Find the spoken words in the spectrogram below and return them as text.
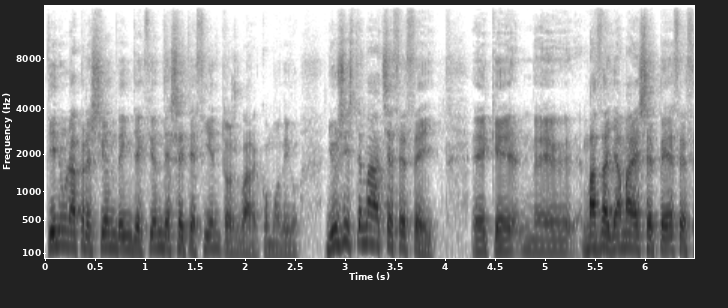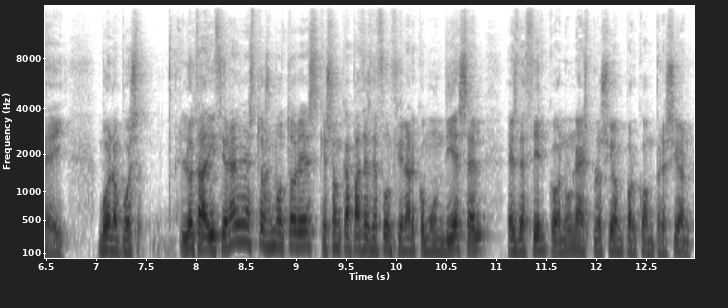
tiene una presión de inyección de 700 bar, como digo, y un sistema HCCI, eh, que eh, Mazda llama SPCCI. Bueno, pues lo tradicional en estos motores que son capaces de funcionar como un diésel, es decir, con una explosión por compresión,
